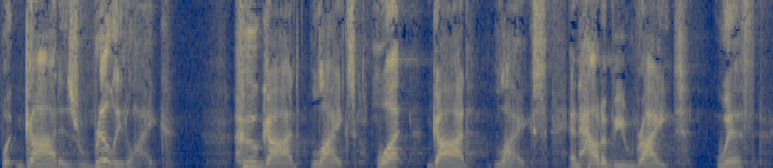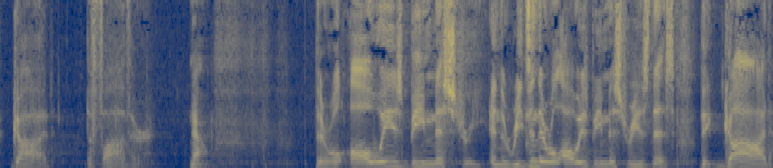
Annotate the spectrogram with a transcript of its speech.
what God is really like, who God likes, what God likes, and how to be right with God the Father. Now, there will always be mystery. And the reason there will always be mystery is this that God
